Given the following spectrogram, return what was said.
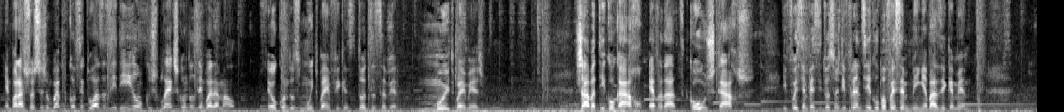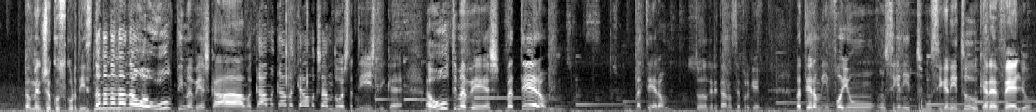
Embora as pessoas sejam bem preconceituosas e digam que os blacks conduzem bem da mal. Eu conduzo muito bem, fiquem-se todos a saber. Muito bem mesmo. Já bati com o carro, é verdade, com os carros, e foi sempre em situações diferentes e a culpa foi sempre minha, basicamente. Pelo menos o que o seguro disse. Não, não, não, não, não, a última vez, calma, calma, calma, calma, que já mudou a estatística. A última vez bateram-me. Bateram-me, estou a gritar não sei porquê bateram-me e foi um, um ciganito. Um ciganito que era velho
